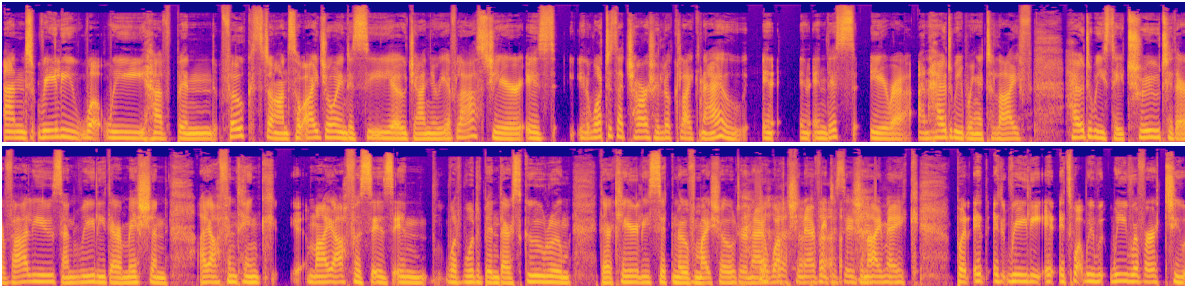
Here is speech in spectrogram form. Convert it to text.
And really, what we have been focused on. So, I joined as CEO January of last year. Is you know what does that charter look like now in, in, in this era and how do we bring it to life? How do we stay true to their values and really their mission? I often think my office is in what would have been their schoolroom. They're clearly sitting over my shoulder now, watching every decision I make. But it, it really, it, it's what we, we revert to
